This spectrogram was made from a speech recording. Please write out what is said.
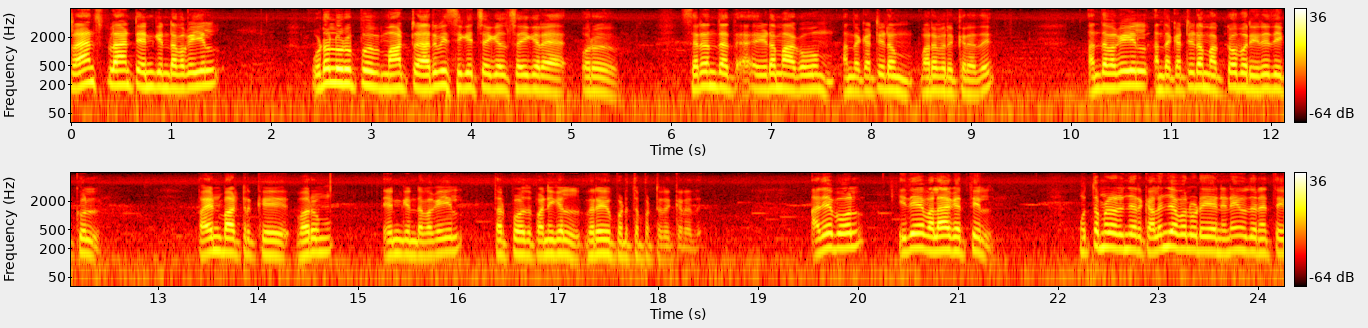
டிரான்ஸ்பிளான்ட் என்கின்ற வகையில் உடல் உறுப்பு மாற்று அறுவை சிகிச்சைகள் செய்கிற ஒரு சிறந்த இடமாகவும் அந்த கட்டிடம் வரவிருக்கிறது. அந்த வகையில் அந்த கட்டிடம் அக்டோபர் இறுதிக்குள் பயன்பாட்டிற்கு வரும் என்கின்ற வகையில் தற்போது பணிகள் விரைவுபடுத்தப்பட்டிருக்கிறது. அதேபோல் இதே வளாகத்தில் முத்தமிழறிஞர் கலைஞர்களுடைய நினைவு தினத்தை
